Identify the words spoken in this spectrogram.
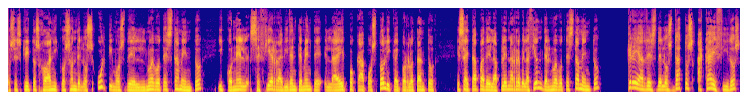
los escritos joánicos son de los últimos del Nuevo Testamento, y con él se cierra evidentemente la época apostólica y por lo tanto esa etapa de la plena revelación del Nuevo Testamento, crea desde los datos acaecidos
